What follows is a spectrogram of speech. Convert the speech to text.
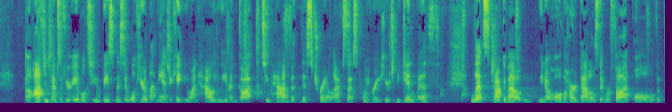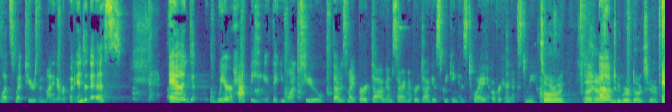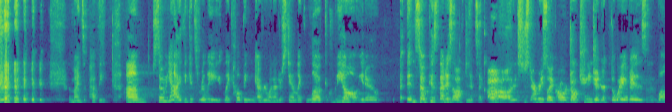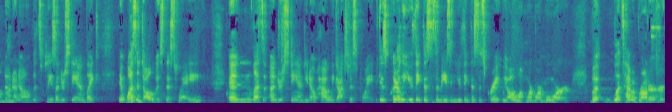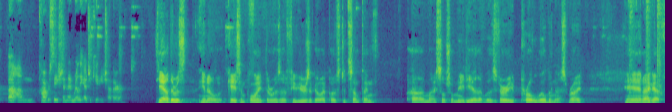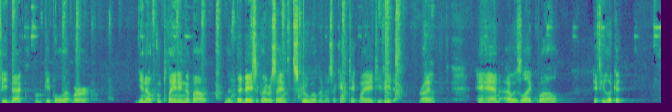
oftentimes if you're able to basically say well here let me educate you on how you even got to have this trail access point right here to begin with. Let's talk about you know all the hard battles that were fought all the blood sweat tears and money that were put into this. And we're happy that you want to that is my bird dog. I'm sorry my bird dog is squeaking his toy over here next to me. It's all right. I have um, two bird dogs here mine's a puppy. Um, so yeah, I think it's really like helping everyone understand, like, look, we all, you know, and so because that is often it's like, oh, it's just everybody's like, oh, don't change it the way it is. Well, no, no, no. Let's please understand, like, it wasn't always this way. And let's understand, you know, how we got to this point. Because clearly you think this is amazing. You think this is great. We all want more, more, more. But let's have a broader um, conversation and really educate each other. Yeah, there was, you know, case in point, there was a few years ago, I posted something on my social media that was very pro wilderness, right? and I got feedback from people that were, you know, complaining about. They basically were saying, "Screw wilderness! I can't take my ATV there." Right. Mm-hmm. And I was like, well, if you look at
